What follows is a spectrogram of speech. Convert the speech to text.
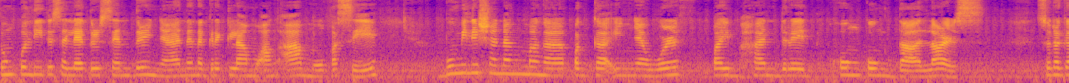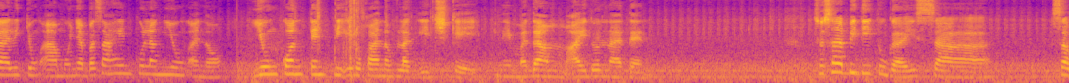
tungkol dito sa letter sender niya na nagreklamo ang amo kasi bumili siya ng mga pagkain niya worth 500 Hong Kong dollars. So nagalit yung amo niya. Basahin ko lang yung ano, yung content ni Ilocana Vlog HK ni Madam Idol natin. So sabi dito guys sa sa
